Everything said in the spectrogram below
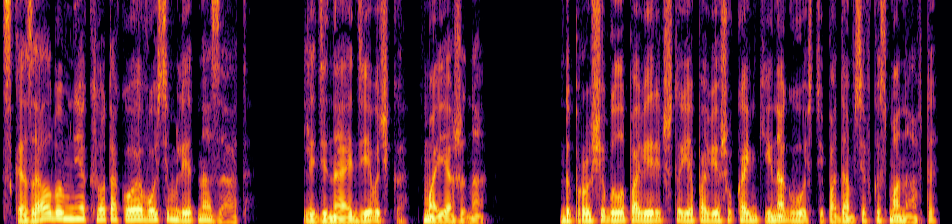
сказал бы мне, кто такое восемь лет назад. Ледяная девочка, моя жена. Да проще было поверить, что я повешу коньки на гвоздь и подамся в космонавты.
